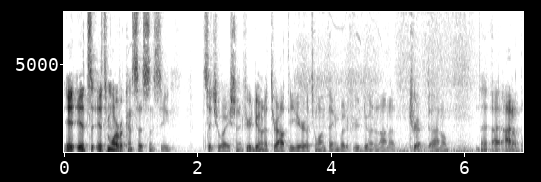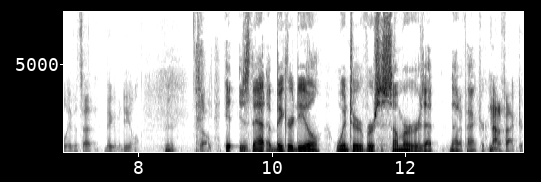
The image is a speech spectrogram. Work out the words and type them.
it, it's it's more of a consistency situation. If you're doing it throughout the year, it's one thing. But if you're doing it on a trip, I don't I, I don't believe it's that big of a deal. Hmm. So, I- Is that a bigger deal, winter versus summer, or is that not a factor? not a factor.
